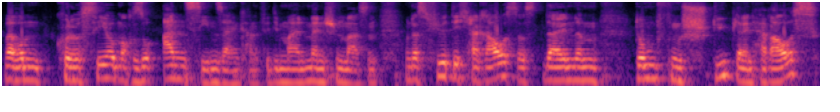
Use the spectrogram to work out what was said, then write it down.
warum Kolosseum auch so anziehend sein kann für die Menschenmassen. Und das führt dich heraus aus deinem dumpfen Stüblein heraus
